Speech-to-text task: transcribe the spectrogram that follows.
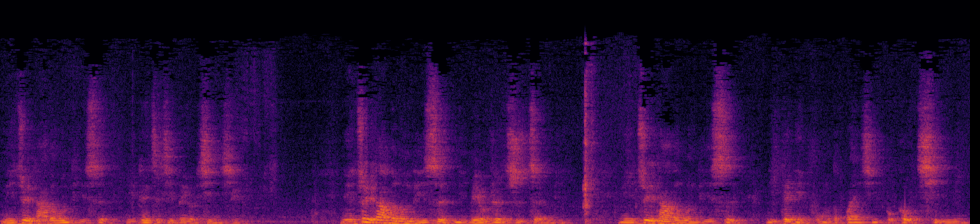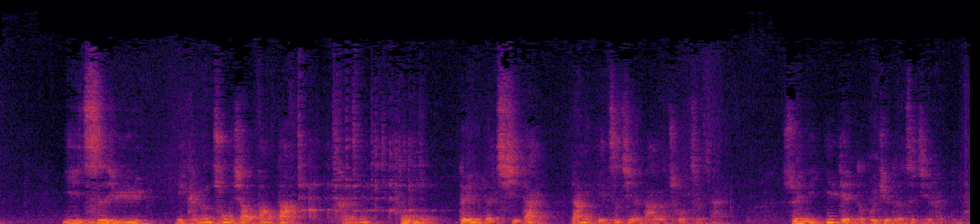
你最大的问题是你对自己没有信心。你最大的问题是你没有认识真理，你最大的问题是你跟你父母的关系不够亲密，以至于你可能从小到大，可能父母对你的期待，让你给自己很大的挫折在，所以你一点都不觉得自己很厉害。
